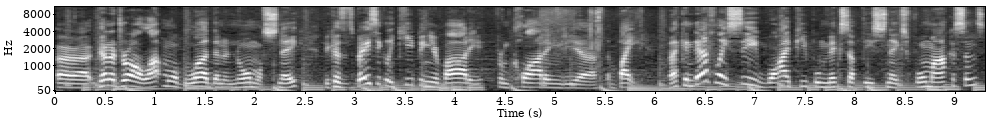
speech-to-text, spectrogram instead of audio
are uh, gonna draw a lot more blood than a normal snake because it's basically keeping your body from clotting the, uh, the bite. I can definitely see why people mix up these snakes for moccasins.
